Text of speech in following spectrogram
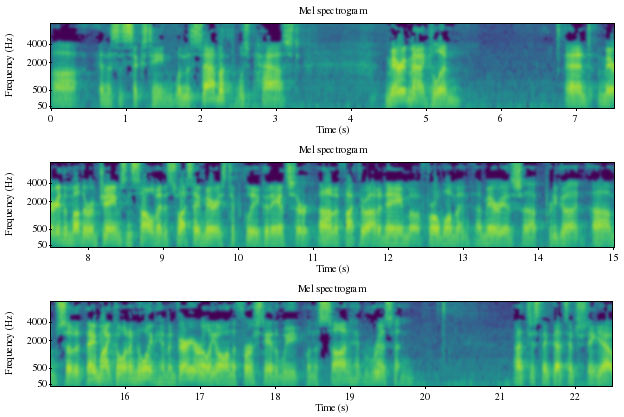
uh, and this is 16 when the sabbath was passed mary magdalene and Mary, the mother of James and Salome. This is why I say Mary is typically a good answer um, if I throw out a name uh, for a woman. Uh, Mary is uh, pretty good. Um, so that they might go and anoint him. And very early on, the first day of the week, when the sun had risen, I just think that's interesting. Yeah,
